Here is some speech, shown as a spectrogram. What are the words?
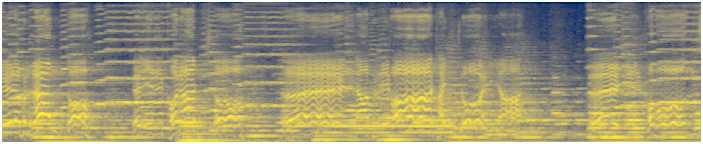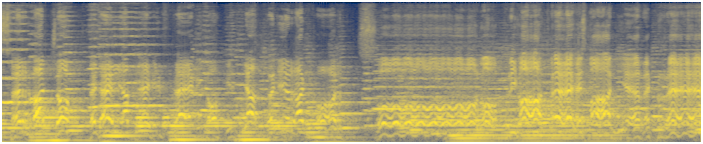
Il brando ed il coraggio e la privata ingiuria ed il comun servaggio ed ella per il fremito il piatto ed il rancor sono private smanie smaniere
